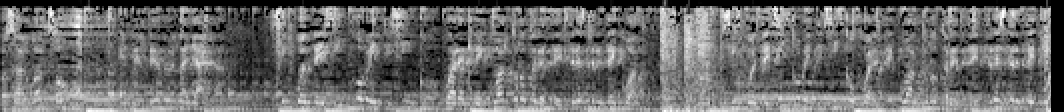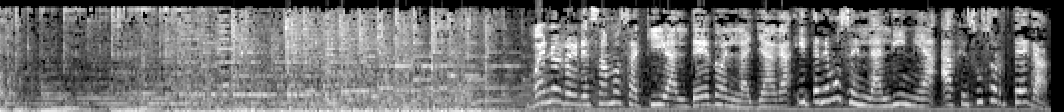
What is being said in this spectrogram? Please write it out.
Al WhatsApp en el dedo en la llaga 55 25 Bueno, y regresamos aquí al dedo en la llaga y tenemos en la línea a Jesús Ortega,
